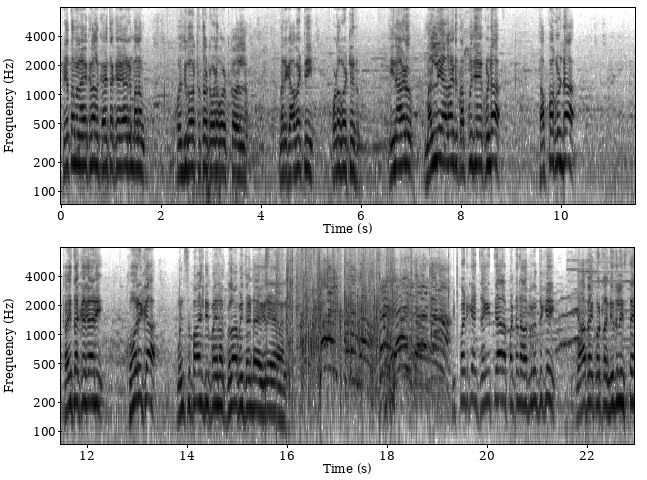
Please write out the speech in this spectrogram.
ప్రియతమ నాయకురాలు కవితక్క గారిని మనం కొద్ది కోట్లతో ఓడగొట్టుకోగలిగాం మరి కాబట్టి ఓడగొట్టారు ఈనాడు మళ్ళీ అలాంటి తప్పు చేయకుండా తప్పకుండా కవితక్క గారి కోరిక మున్సిపాలిటీ పైన గులాబీ జెండా ఎగిరేయాలని. ఇప్పటికే జగిత్యాల పట్టణ అభివృద్ధికి యాభై కోట్ల నిధులు ఇస్తే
